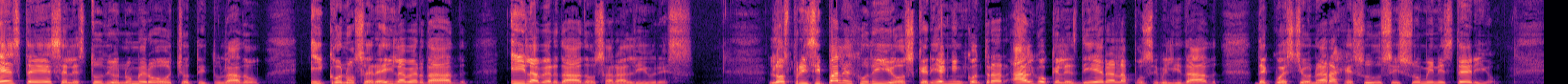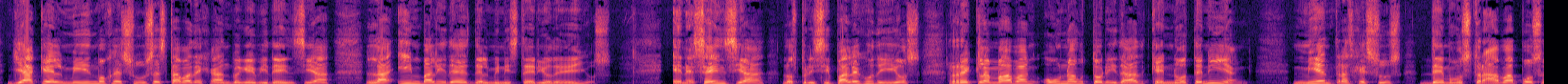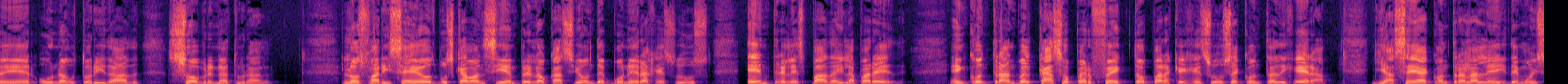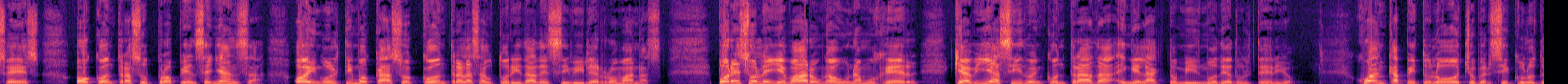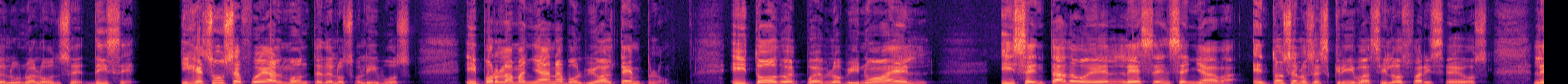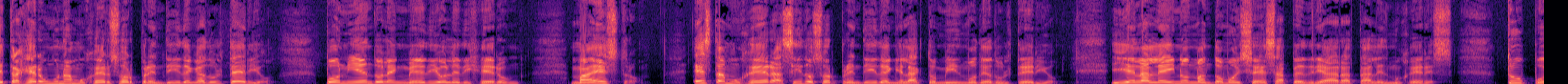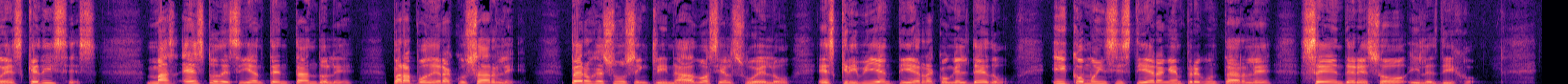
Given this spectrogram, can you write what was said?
Este es el estudio número 8 titulado Y conoceréis la verdad, y la verdad os hará libres. Los principales judíos querían encontrar algo que les diera la posibilidad de cuestionar a Jesús y su ministerio, ya que el mismo Jesús estaba dejando en evidencia la invalidez del ministerio de ellos. En esencia, los principales judíos reclamaban una autoridad que no tenían, mientras Jesús demostraba poseer una autoridad sobrenatural. Los fariseos buscaban siempre la ocasión de poner a Jesús entre la espada y la pared, encontrando el caso perfecto para que Jesús se contradijera, ya sea contra la ley de Moisés o contra su propia enseñanza, o en último caso contra las autoridades civiles romanas. Por eso le llevaron a una mujer que había sido encontrada en el acto mismo de adulterio. Juan capítulo 8 versículos del 1 al 11 dice, Y Jesús se fue al monte de los olivos, y por la mañana volvió al templo, y todo el pueblo vino a él. Y sentado él les enseñaba. Entonces los escribas y los fariseos le trajeron una mujer sorprendida en adulterio. Poniéndola en medio le dijeron, Maestro, esta mujer ha sido sorprendida en el acto mismo de adulterio, y en la ley nos mandó Moisés apedrear a tales mujeres. Tú, pues, ¿qué dices? Mas esto decían tentándole, para poder acusarle. Pero Jesús, inclinado hacia el suelo, escribía en tierra con el dedo, y como insistieran en preguntarle, se enderezó y les dijo,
